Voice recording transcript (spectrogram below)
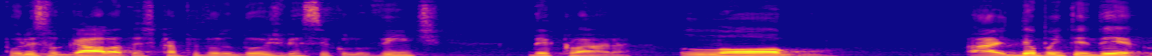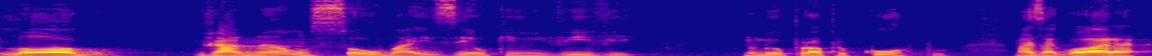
Por isso, Gálatas, capítulo 2, versículo 20, declara: Logo, ah, deu para entender? Logo, já não sou mais eu quem vive no meu próprio corpo, mas agora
